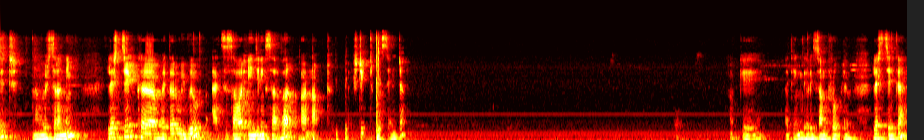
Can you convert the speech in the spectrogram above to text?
it. Now it's running. Let's check uh, whether we will access our nginx server or not. Strict press enter okay i think there is some problem. Let's check uh,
